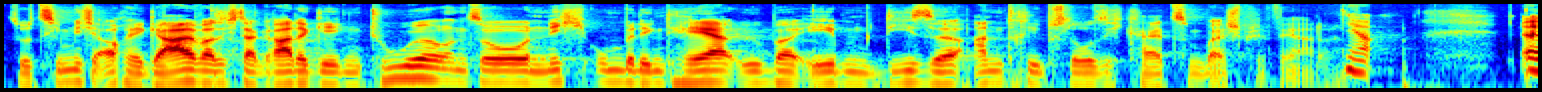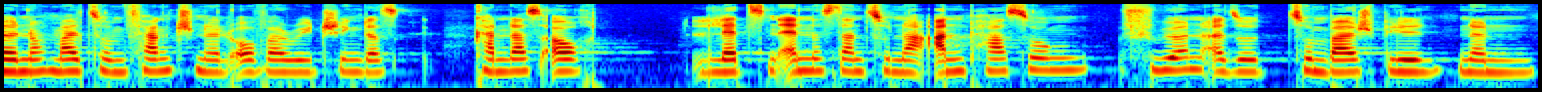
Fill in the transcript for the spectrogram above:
so ziemlich auch egal, was ich da gerade gegen tue und so, nicht unbedingt her über eben diese Antriebslosigkeit zum Beispiel werde. Ja. Äh, Nochmal zum Functional Overreaching, das kann das auch letzten Endes dann zu einer Anpassung führen. Also zum Beispiel ein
